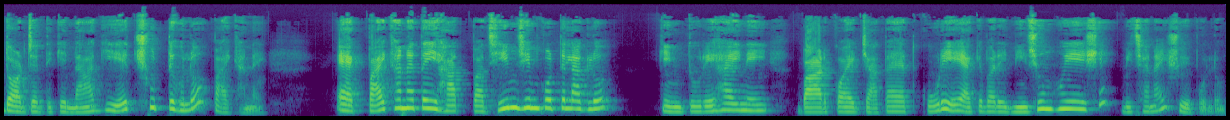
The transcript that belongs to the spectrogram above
দরজার দিকে না গিয়ে ছুটতে হলো পায়খানায়। এক পায়খানাতেই হাত পা ঝিমঝিম করতে লাগল, কিন্তু রেহাই নেই। বার কয়েক যাতায়াত করে একেবারে নিঝুম হয়ে এসে বিছানায় শুয়ে পড়লুম।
